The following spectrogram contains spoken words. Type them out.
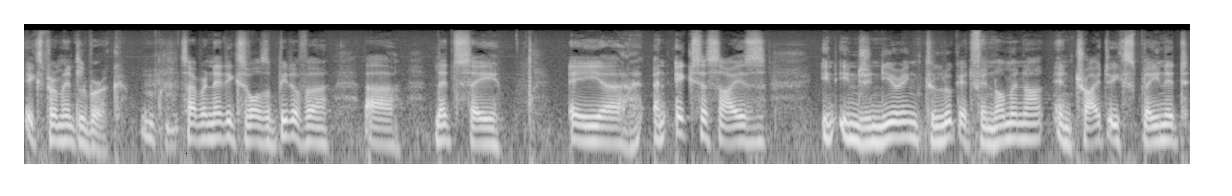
experimental work. Mm -hmm. Cybernetics was a bit of a, uh, let's say, a, uh, an exercise in engineering to look at phenomena and try to explain it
